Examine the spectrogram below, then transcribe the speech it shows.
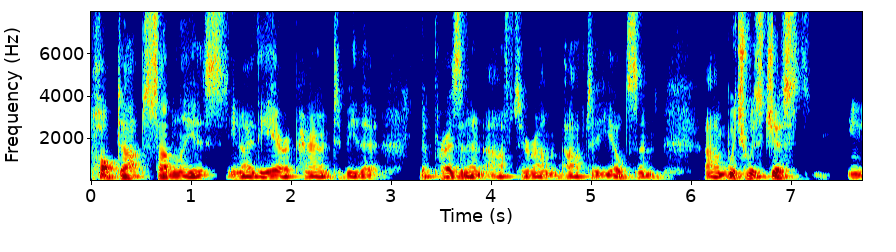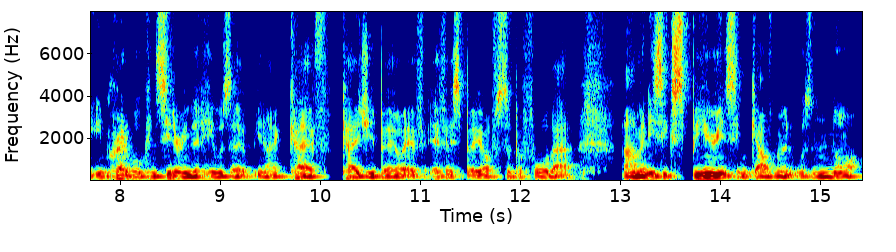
popped up suddenly as you know the heir apparent to be the the president after um after Yeltsin, um, which was just incredible considering that he was a you know KF, KGB or F, FSB officer before that, um, and his experience in government was not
